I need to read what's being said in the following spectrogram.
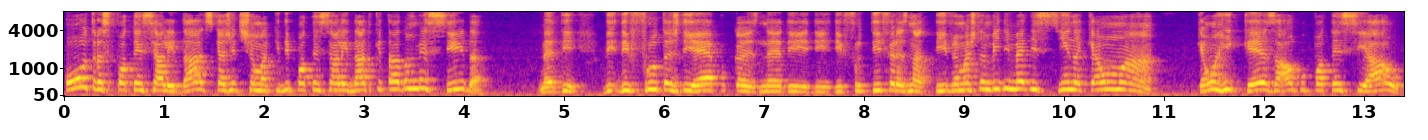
outras potencialidades que a gente chama aqui de potencialidade que está adormecida né, de, de, de, frutas de épocas, né, de, de, de, frutíferas nativas, mas também de medicina, que é uma, que é uma riqueza, algo potencial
